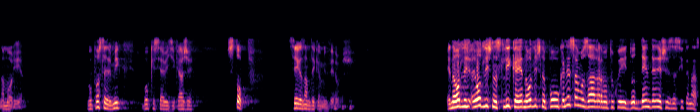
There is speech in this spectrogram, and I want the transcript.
на Морија. Во последен миг Бог ќе се јави и ќе каже Стоп. Сега знам дека ми веруваш. Една одли, одлична слика, една одлична поука, не само за Аврама, туку и до ден денешен за сите нас.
